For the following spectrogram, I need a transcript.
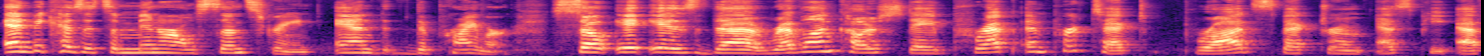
and because it's a mineral sunscreen and the primer. So it is the Revlon Colorstay Prep and Protect Broad Spectrum SPF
